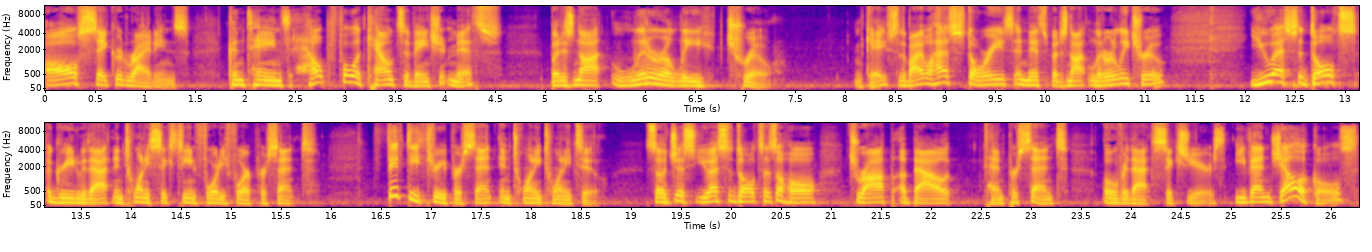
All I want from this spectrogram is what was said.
all sacred writings, contains helpful accounts of ancient myths, but is not literally true. Okay, so the Bible has stories and myths, but it's not literally true. US adults agreed with that in 2016, 44%. 53% in 2022. So just US adults as a whole drop about 10% over that six years. Evangelicals,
